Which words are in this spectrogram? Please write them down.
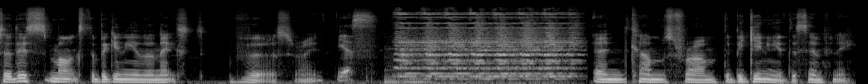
So this marks the beginning of the next verse, right? Yes. And comes from the beginning of the symphony.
